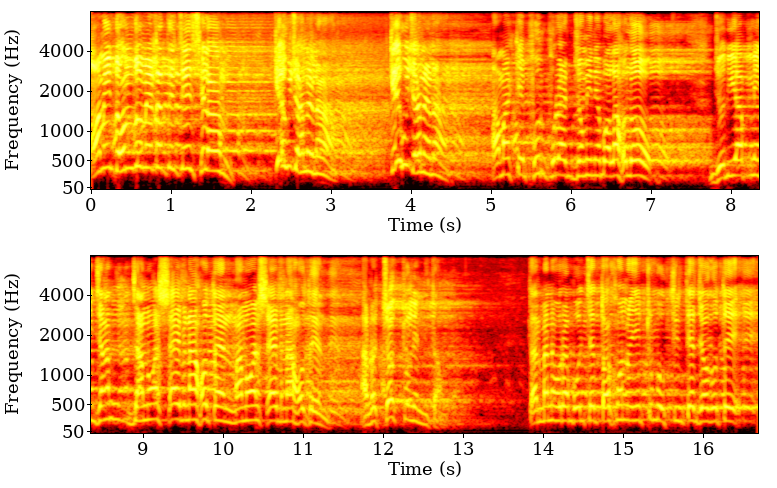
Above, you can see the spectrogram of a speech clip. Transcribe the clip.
আমি দ্বন্দ্ব মেটাতে চেয়েছিলাম। কেউ জানে না, কেউ জানে না। আমাকে ফুরফুরার জমিনে বলা হলো, যদি আপনি জান, জানোয়ার সাহেব না হতেন, মানোয়ার সাহেব না হতেন, আমরা চোখ তুলে নিতাম। তার মানে ওরা বলছে, তখন ওই একটু বক্তৃতা জগতে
